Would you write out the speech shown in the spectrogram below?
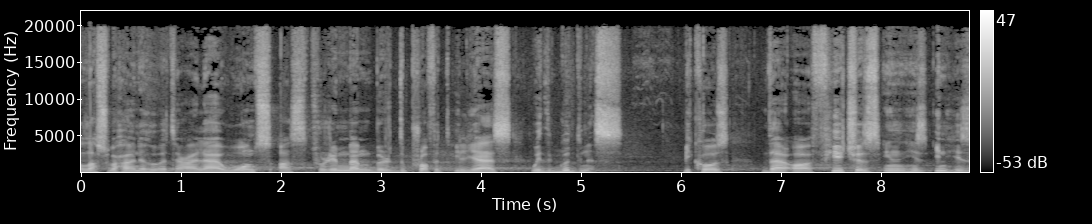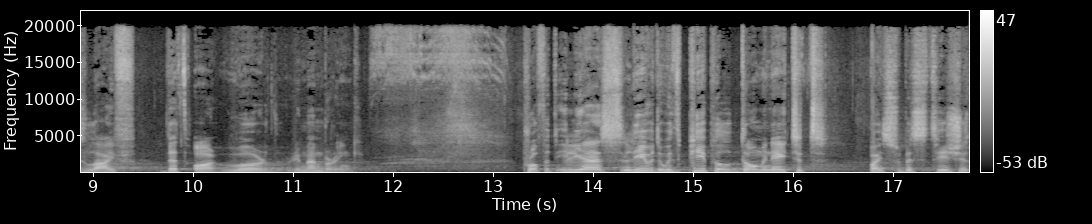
Allah subhanahu wa ta'ala wants us to remember the Prophet Ilyas with goodness because there are features in his, in his life that are worth remembering. Prophet Ilyas lived with people dominated by superstitious,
